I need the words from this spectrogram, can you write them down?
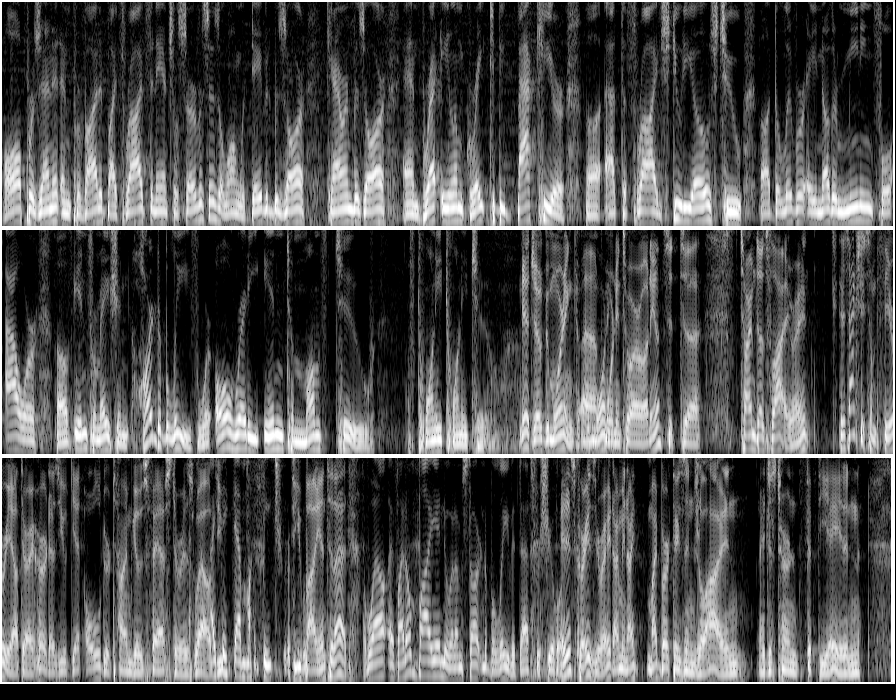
all presented and provided by Thrive Financial Services, along with David Bazaar, Karen Bazaar, and Brett Elam. Great to be back here uh, at the Thrive Studios to uh, deliver another meaningful hour of information. Hard to believe we're already into month two of 2022. Yeah, Joe. Good morning. Good morning, uh, morning to our audience. It uh, time does fly, right? There's actually some theory out there I heard as you get older, time goes faster as well. I you, think that might be true. Do you buy into that? Well, if I don't buy into it, I'm starting to believe it. That's for sure. It is crazy, right? I mean, I my birthday's in July, and I just turned 58, and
